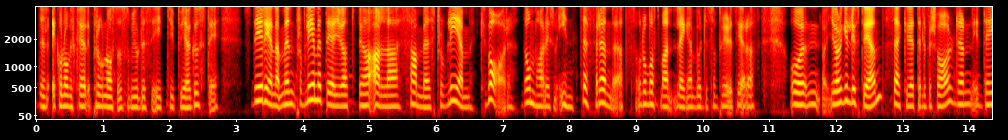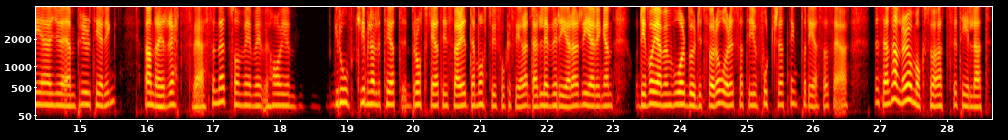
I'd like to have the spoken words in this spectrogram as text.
den ekonomiska prognosen som gjordes i, typ i augusti. Så det är rena, men problemet är ju att vi har alla samhällsproblem kvar. De har liksom inte förändrats och då måste man lägga en budget som prioriteras. Och Jörgen lyfte en, säkerhet eller försvar. Den, det är ju en prioritering. Det andra är rättsväsendet. Som vi, vi har ju grov kriminalitet, brottslighet i Sverige. Där måste vi fokusera. Där levererar regeringen. Och det var ju även vår budget förra året, så det är en fortsättning på det. så att säga. Men sen handlar det om också att se till att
